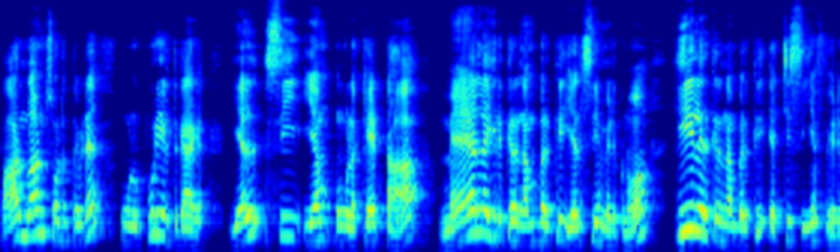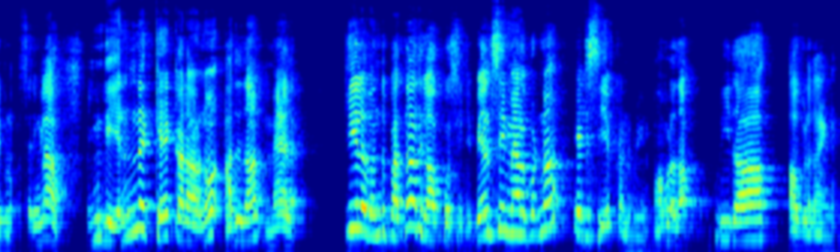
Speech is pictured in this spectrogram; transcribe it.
ஃபார்முலான்னு சொல்கிறத விட உங்களுக்கு புரியறதுக்காக. எல்சிஎம் உங்களை கேட்டால் மேலே இருக்கிற நம்பருக்கு எல்சிஎம் எடுக்கணும். கீழே இருக்கிற நம்பருக்கு ஹெச்சிசிஎஃப் எடுக்கணும். சரிங்களா? இங்கே என்ன கேட்குறானோ அதுதான் மேலே. கீழே வந்து பார்த்தா அதுக்கு ஆப்போசிட் இப்போ எல்சிஎம் மேலே போட்டோன்னா ஹெச்சிசிஎஃப் கண்டுபிடிக்கணும். அவ்வளோதான் புரியுதா? அவ்வளோதாங்க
